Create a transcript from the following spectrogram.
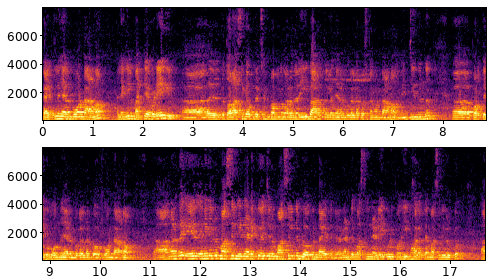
കഴുത്തിലെ ഞരമ്പ് കൊണ്ടാണോ അല്ലെങ്കിൽ മറ്റെവിടെയെങ്കിലും അതായത് ഇപ്പോൾ തൊറാസിക സിൻഡ്രോം എന്ന് പറയുന്നത് ഈ ഭാഗത്തുള്ള ഞരമ്പുകളുടെ പ്രശ്നം കൊണ്ടാണോ? നെഞ്ചിൽ നിന്ന് പുറത്തേക്ക് പോകുന്ന ഞരമ്പുകളുടെ ബ്ലോക്ക് കൊണ്ടാണോ? അങ്ങനത്തെ അല്ലെങ്കിൽ ഒരു മസിലിന് ഇടയ്ക്ക് വെച്ചൊരു മസിലിന് ബ്ലോക്ക് ഉണ്ടായിട്ടുണ്ട്. രണ്ട് മസിലിന് ഇടയിൽ കൂടി പോകുന്ന ഈ ഭാഗത്തെ മസിലുകൾക്കും ആ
